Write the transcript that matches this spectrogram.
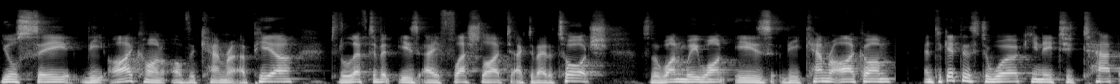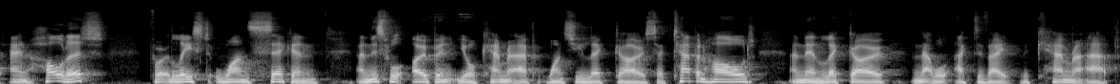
you'll see the icon of the camera appear. To the left of it is a flashlight to activate a torch. So the one we want is the camera icon. And to get this to work, you need to tap and hold it for at least one second. And this will open your camera app once you let go. So tap and hold and then let go, and that will activate the camera app.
